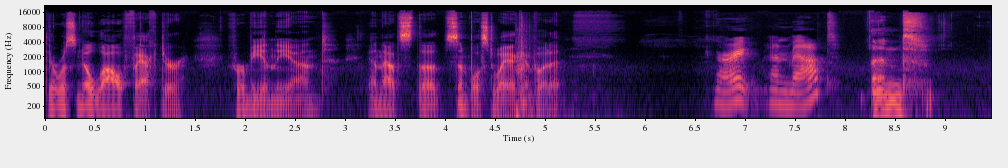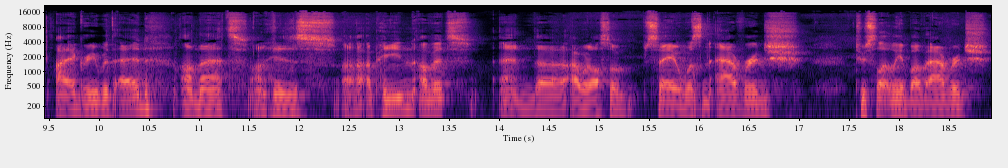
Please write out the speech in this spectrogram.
there was no wow factor for me in the end, and that's the simplest way I can put it. All right, and Matt? And I agree with Ed on that, on his uh, opinion of it. And uh, I would also say it was an average to slightly above average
